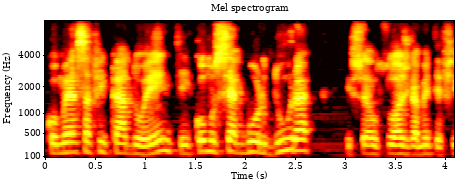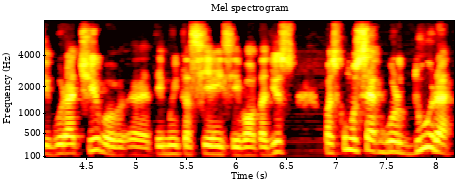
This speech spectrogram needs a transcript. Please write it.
começa a ficar doente e como se a gordura, isso é, logicamente é figurativo, é, tem muita ciência em volta disso, mas como se a gordura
